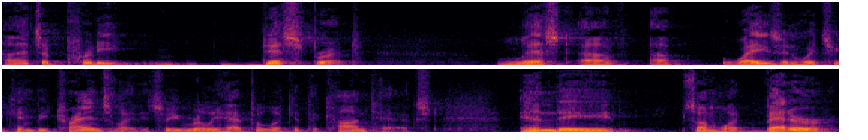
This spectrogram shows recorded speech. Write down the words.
Now that's a pretty disparate list of, of ways in which it can be translated. So you really have to look at the context. In the somewhat better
